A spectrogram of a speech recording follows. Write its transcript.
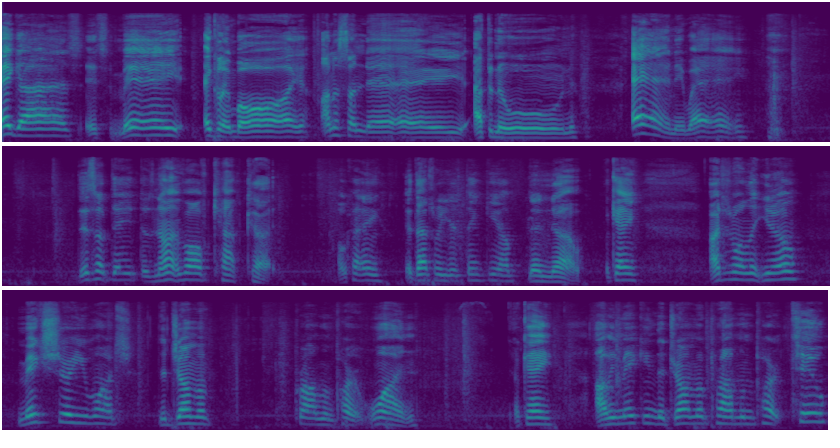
Hey guys, it's me, Inkling Boy, on a Sunday afternoon. Anyway, this update does not involve CapCut, okay? If that's what you're thinking of, then no, okay? I just want to let you know, make sure you watch the drama problem part 1, okay? I'll be making the drama problem part 2,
